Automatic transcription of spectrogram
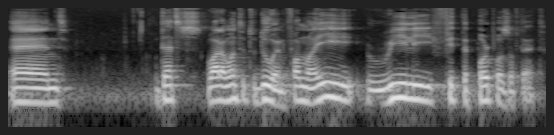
And that's what I wanted to do. And Formula E really fit the purpose of that.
